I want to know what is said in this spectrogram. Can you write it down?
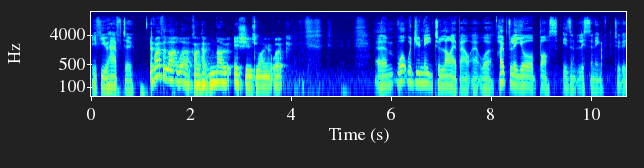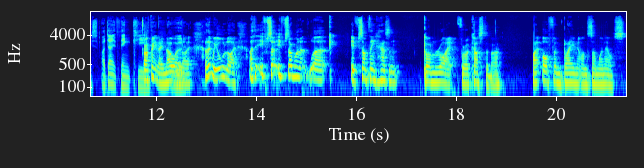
If you have to. If I have to lie at work, I have no issues lying at work. Um, what would you need to lie about at work? Hopefully, your boss isn't listening to this. I don't think he. I think they know I lie. I think we all lie. I think if so, if someone at work, if something hasn't gone right for a customer, I often blame it on someone else,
